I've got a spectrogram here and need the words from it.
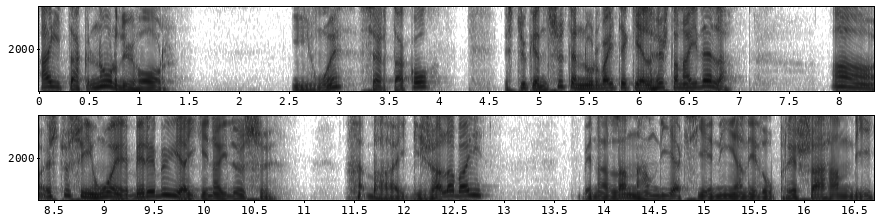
aitak nordu hor. Ihue, zertako? Ez duken zuten nurbaiteki elhesta nahi dela. Ah, ez duzi hue bere buiaiki nahi duzu. bai, gizala bai? Bena lan handiak zienian edo presa handi,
